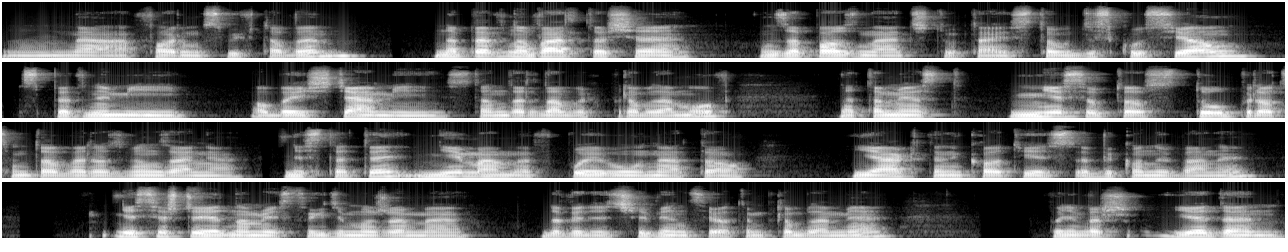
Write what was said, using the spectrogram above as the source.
mm, na forum Swiftowym. Na pewno warto się zapoznać tutaj z tą dyskusją, z pewnymi obejściami standardowych problemów, natomiast nie są to stuprocentowe rozwiązania. Niestety nie mamy wpływu na to, jak ten kod jest wykonywany. Jest jeszcze jedno miejsce, gdzie możemy dowiedzieć się więcej o tym problemie, ponieważ jeden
